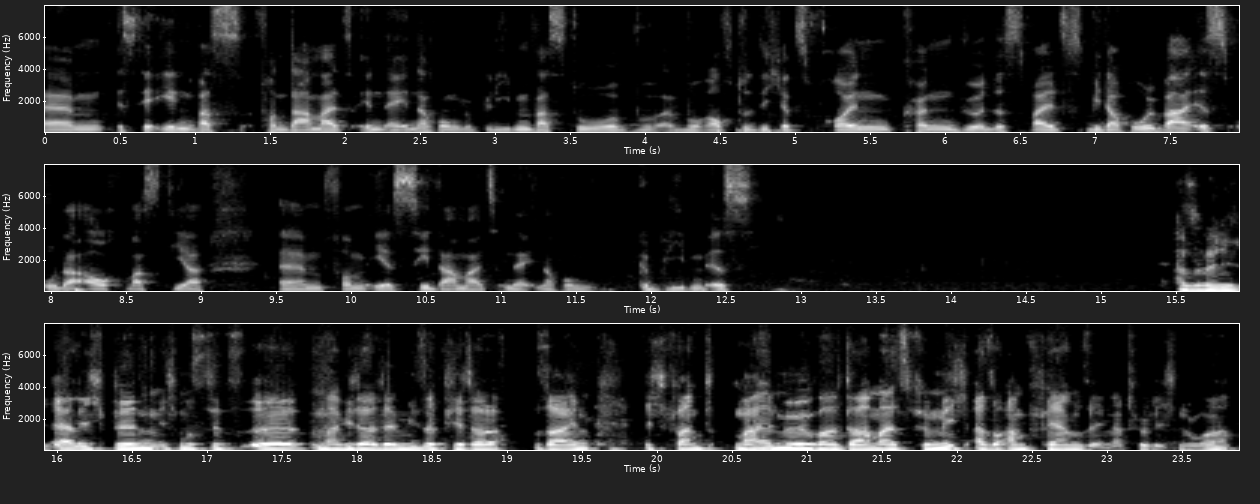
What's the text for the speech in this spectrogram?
Ähm, ist dir irgendwas von damals in Erinnerung geblieben, was du, worauf du dich jetzt freuen können würdest, weil es wiederholbar ist oder auch was dir ähm, vom ESC damals in Erinnerung geblieben ist? Also wenn ich ehrlich bin, ich muss jetzt äh, mal wieder der Miesepeter sein. Ich fand Malmö war damals für mich, also am Fernsehen natürlich nur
